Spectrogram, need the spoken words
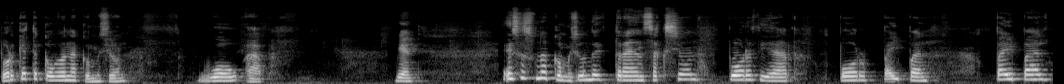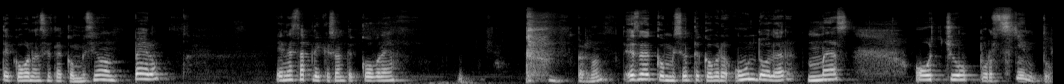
¿Por qué te cobra una comisión? Wow App. Bien, esa es una comisión de transacción por retirar por PayPal. PayPal te cobra una cierta comisión, pero en esta aplicación te cobra perdón, esa comisión te cobra un dólar más 8%.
